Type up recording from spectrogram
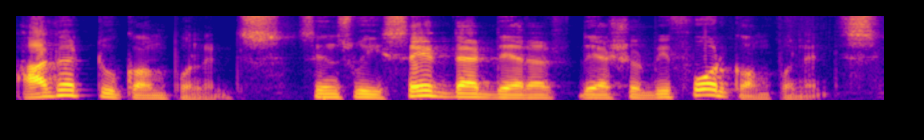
other two components? Since we said that there are there should be four components.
